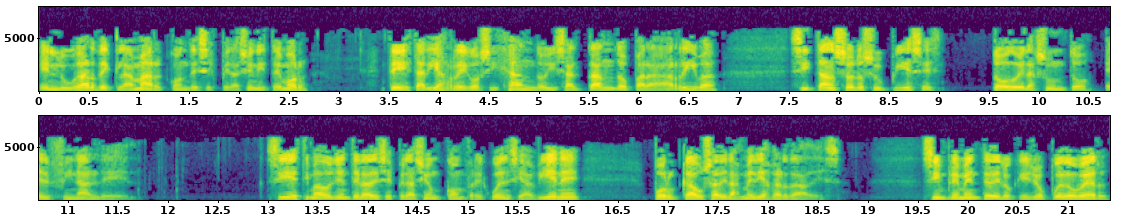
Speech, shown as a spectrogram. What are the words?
en lugar de clamar con desesperación y temor, te estarías regocijando y saltando para arriba si tan solo supieses todo el asunto, el final de él. Sí, estimado oyente, la desesperación con frecuencia viene por causa de las medias verdades, simplemente de lo que yo puedo ver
